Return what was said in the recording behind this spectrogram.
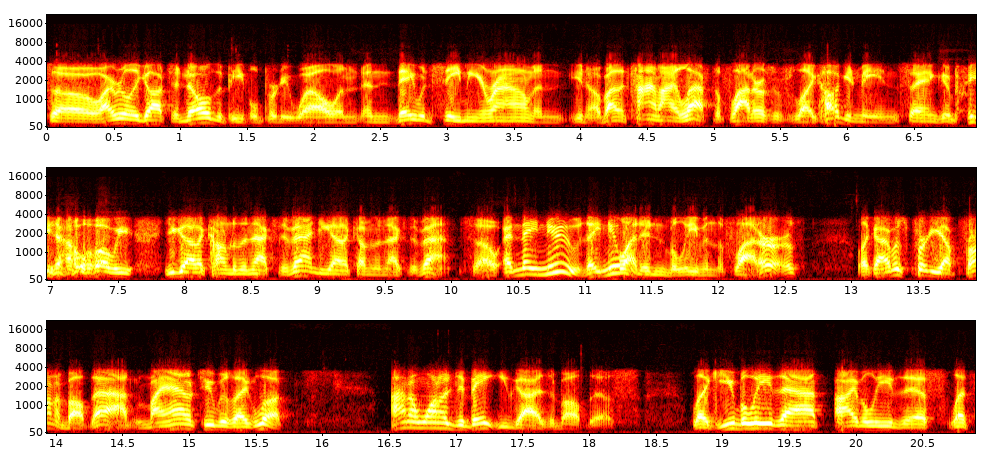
so I really got to know the people pretty well, and and they would see me around, and you know, by the time I left, the flat earthers were like hugging me and saying, you know, well, we you got to come to the next event, you got to come to the next event. So, and they knew, they knew I didn't believe in the flat Earth. Like I was pretty upfront about that. My attitude was like, look, I don't want to debate you guys about this. Like you believe that, I believe this. Let's,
